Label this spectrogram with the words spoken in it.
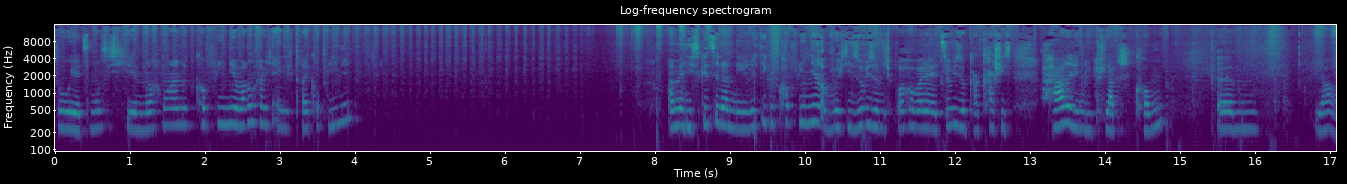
So, jetzt muss ich hier nochmal eine Kopflinie. Warum habe ich eigentlich drei Kopflinien? Haben wir die Skizze dann die richtige Kopflinie, obwohl ich die sowieso nicht brauche, weil da jetzt sowieso Kakashis Haare hingeklatscht kommen. Ähm, ja.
